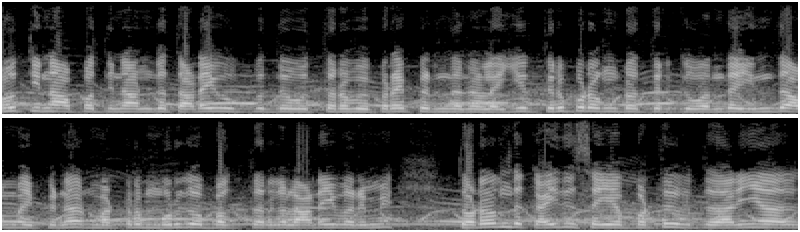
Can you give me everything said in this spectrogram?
நூற்றி நாற்பத்தி நான்கு தடை உத்தரவு பிறப்பிருந்த நிலையில் திருப்பரங்குன்றத்திற்கு வந்த இந்து அமைப்பினர் மற்றும் முருக பக்தர்கள் அனைவருமே தொடர்ந்து கைது செய்யப்பட்டு தனியார்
